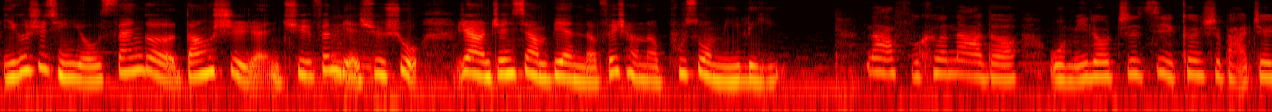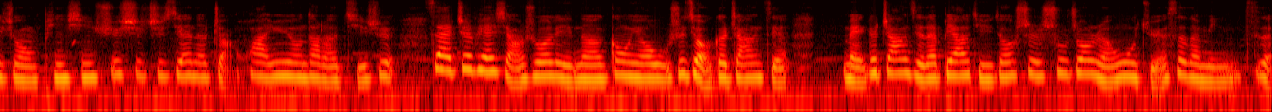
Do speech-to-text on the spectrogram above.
一个事情由三个当事人去分别叙述，让真相变得非常的扑朔迷离。那福克纳的《我弥留之际》更是把这种平行叙事之间的转化运用到了极致。在这篇小说里呢，共有五十九个章节，每个章节的标题都是书中人物角色的名字，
